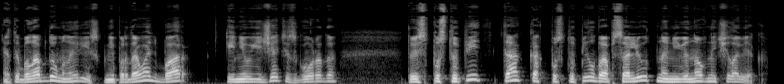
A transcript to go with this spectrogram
Это был обдуманный риск — не продавать бар и не уезжать из города, то есть поступить так, как поступил бы абсолютно невиновный человек.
